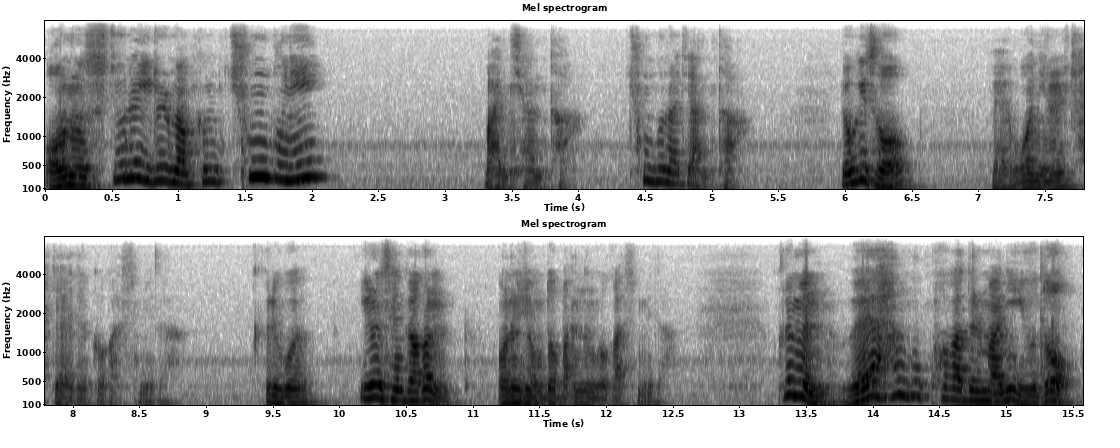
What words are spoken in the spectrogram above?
어느 수준에 이를 만큼 충분히 많지 않다. 충분하지 않다. 여기서 네, 원인을 찾아야 될 것 같습니다. 그리고 이런 생각은 어느 정도 맞는 것 같습니다. 그러면 왜 한국 화가들만이 유독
